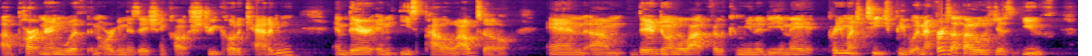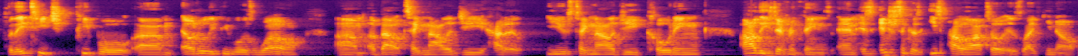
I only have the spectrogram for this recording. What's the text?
uh, partnering with an organization called Street Code Academy, and they're in East Palo Alto, and um, they're doing a lot for the community, and they pretty much teach people. And at first, I thought it was just youth, but they teach people, um, elderly people as well, um, about technology, how to use technology, coding, all these different things. And it's interesting because East Palo Alto is like you know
